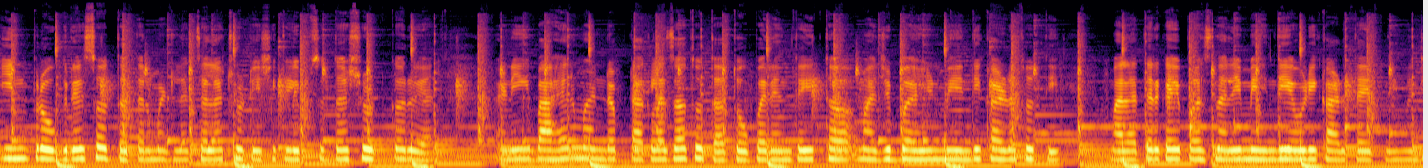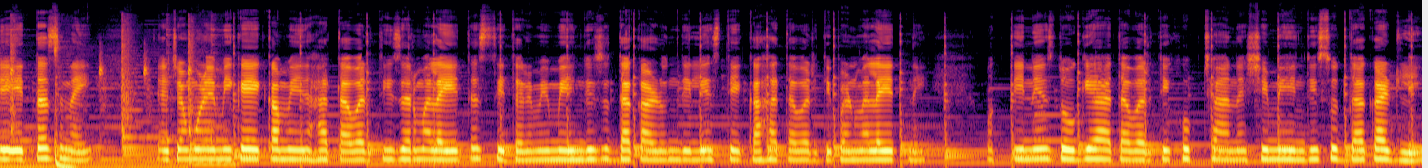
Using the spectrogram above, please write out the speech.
इन प्रोग्रेस होतं तर म्हटलं चला छोटीशी क्लिपसुद्धा शूट करूयात. आणि बाहेर मंडप टाकला जात होता तोपर्यंत इथं माझी बहीण मेहंदी काढत होती. मला तर काही पर्सनली मेहंदी एवढी काढता येत नाही म्हणजे येतच नाही. त्याच्यामुळे मी काही एका मे हातावरती जर मला येत असती तर मी मेहंदीसुद्धा काढून दिली असते एका हातावरती पण मला येत नाही. मग तिनेच दोघी हातावरती खूप छान अशी मेहंदीसुद्धा काढली.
